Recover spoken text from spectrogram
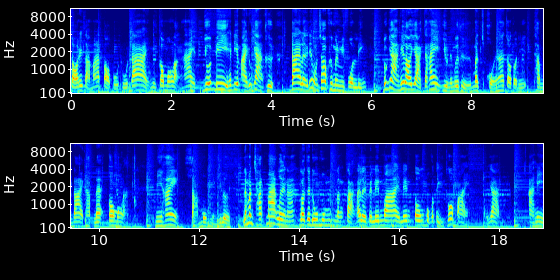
จอที่สามารถต่อบลูทูธได้ มีกล้องมองหลังให้ USB HDMI ทุกอย่างคือได้เลยที่ผมชอบคือมันมีโฟนลิงก์ทุกอย่างที่เราอยากจะให้อยู่ในมือถือมาโผล่ในหน้าจอตัวนี้ทำได้ครับ และกล้องมองหลังมีให้ 3 มุมอย่างนี้เลย แล้วมันชัดมากเลยนะ เราจะดูมุมต่างๆ ได้เลยเป็นเลนส์วายเลนส์ตรงปกติทั่วไปขออนุญาต อ่านี่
